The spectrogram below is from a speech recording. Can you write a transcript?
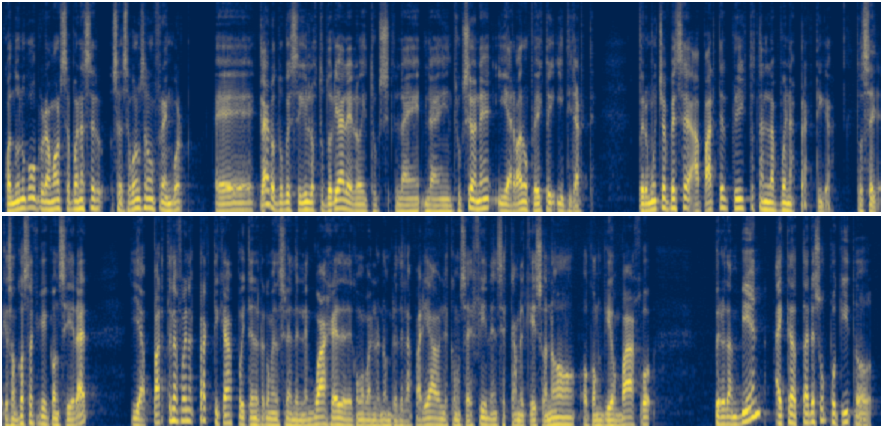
cuando uno como programador se pone a hacer, se, se pone a usar un framework, eh, claro, tú puedes seguir los tutoriales, los instruc la, las instrucciones y armar un proyecto y, y, tirarte. Pero muchas veces, aparte del proyecto, están las buenas prácticas. Entonces, que son cosas que hay que considerar. Y aparte de las buenas prácticas, puedes tener recomendaciones del lenguaje, desde cómo van los nombres de las variables, cómo se definen, si es camel case o no, o con guion bajo. Pero también hay que adaptar eso un poquito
